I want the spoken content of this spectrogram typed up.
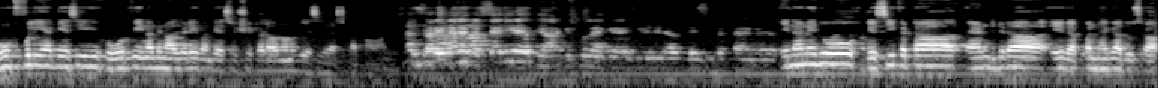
ਹੋਪਫੁਲੀ ਹੈ ਕਿ ਅਸੀਂ ਹੋਰ ਵੀ ਇਹਨਾਂ ਦੇ ਨਾਲ ਜਿਹੜੇ ਬੰਦੇ ਐਸੋਸੀਏਟਡ ਆ ਉਹਨਾਂ ਨੂੰ ਵੀ ਅਸੀਂ ਅਰੈਸਟ ਕਰ ਪਾਵਾਂਗੇ। ਸਰ ਇਹਨਾਂ ਨੇ ਦੱਸਿਆ ਜੀ ਇਹ ਹਥਿਆਰ ਕਿੱਥੋਂ ਲੈ ਕੇ ਆਏ ਸੀ ਜਿਹੜਾ ਦੇਸੀ ਕੱਟਾ ਹੈਗਾ ਇਹਨਾਂ ਨੇ ਜੋ ਦੇਸੀ ਕਟਾ ਐਂਡ ਜਿਹੜਾ ਇਹ ਵੈਪਨ ਹੈਗਾ ਦੂਸਰਾ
